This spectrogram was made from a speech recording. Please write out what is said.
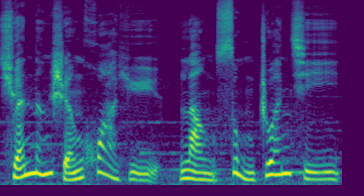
全能神话语朗诵专辑。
